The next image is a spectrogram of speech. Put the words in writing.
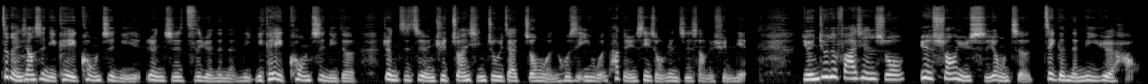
这个很像是你可以控制你认知资源的能力，你可以控制你的认知资源去专心注意在中文或是英文，它等于是一种认知上的训练。有研究就发现说，越双语使用者这个能力越好，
